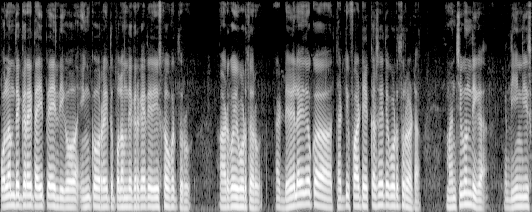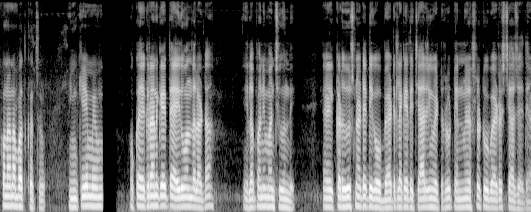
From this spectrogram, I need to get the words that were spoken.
పొలం దగ్గర అయితే అయిపోయింది ఇగో. ఇంకో రైతు పొలం దగ్గరికి అయితే తీసుకోపోతుర్రు ఆడుకోయి కొడతారు. డైలీ అయితే ఒక థర్టీ ఫార్టీ ఎకర్స్ అయితే కొడుతురు అట మంచిగా ఉంది ఇక దీన్ని తీసుకున్నా బతకచ్చు. ఇంకేం ఒక ఎకరానికి అయితే ఐదు వందలట. ఇలా పని మంచిగా ఉంది ఇక్కడ చూసినట్టయితే ఇక బ్యాటరీలకు అయితే ఛార్జింగ్ పెట్టారు టెన్ మినిట్స్లో టూ బ్యాటరీస్ ఛార్జ్ అవుతాయి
